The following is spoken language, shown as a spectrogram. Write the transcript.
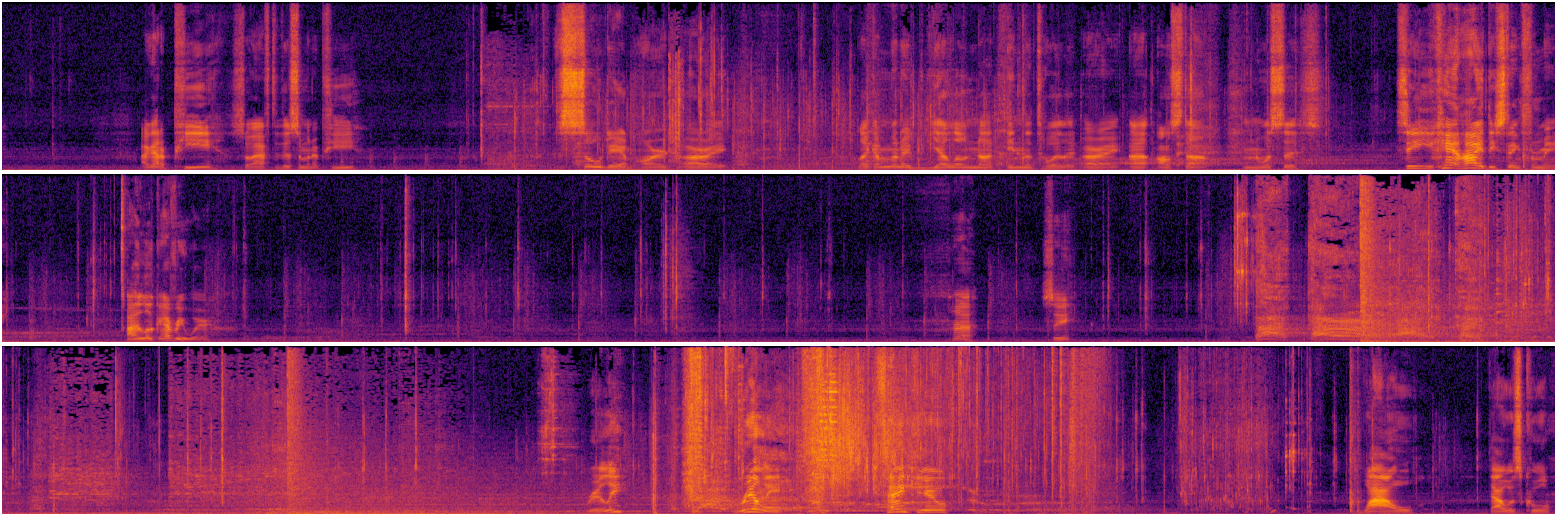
I gotta pee, so after this I'm gonna pee. So damn hard. Alright. Like, I'm gonna yellow nut in the toilet. Alright, uh, I'll stop. And what's this? See, you can't hide these things from me. I look everywhere. Huh. See? Really? Really? Thank you. Wow. That was cool.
